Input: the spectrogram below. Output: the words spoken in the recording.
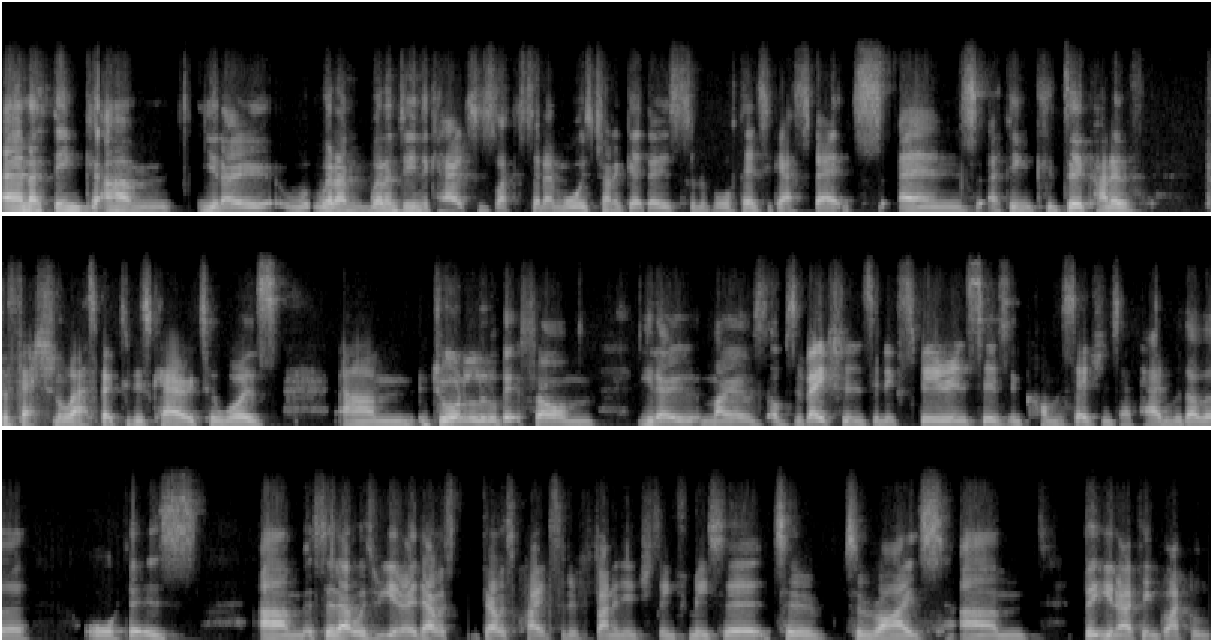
And I think, um, you know, when I'm when I'm doing the characters, like I said, I'm always trying to get those sort of authentic aspects. And I think the kind of professional aspect of his character was um, drawn a little bit from, you know, my own observations and experiences and conversations I've had with other authors. Um, so that was, you know, that was that was quite sort of fun and interesting for me to to to write. Um, but you know, I think like a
